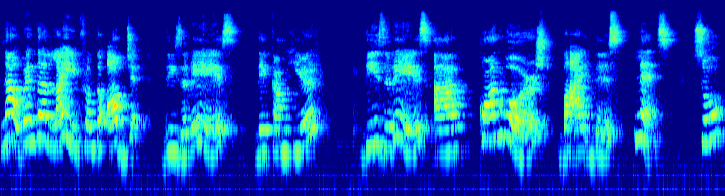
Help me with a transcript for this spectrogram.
Now, when the light from the object, these rays, they come here. These rays are converged by this lens. So,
